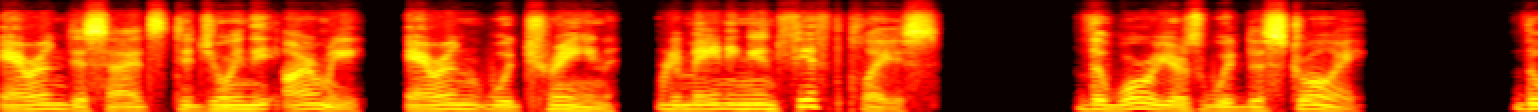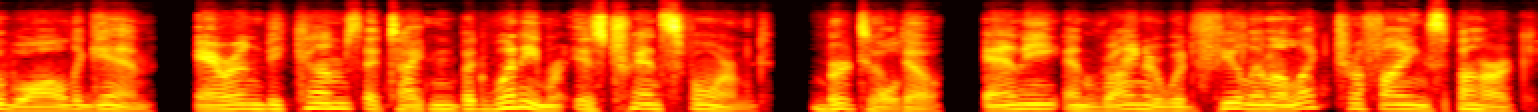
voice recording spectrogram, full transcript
Eren decides to join the army, Eren would train, remaining in fifth place. The warriors would destroy the wall again, Eren becomes a titan but when Ymir is transformed, Bertoldo, Annie and Reiner would feel an electrifying spark,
